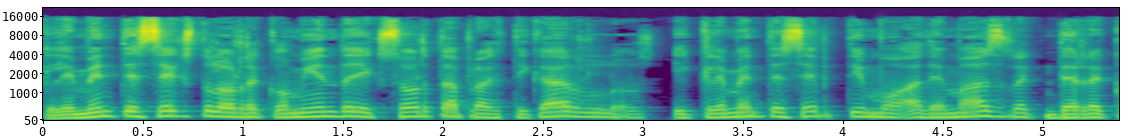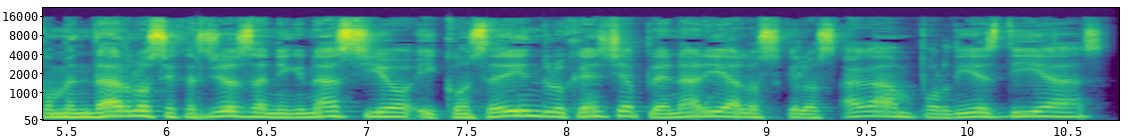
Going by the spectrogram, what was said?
Clemente VI los recomienda y exhorta a practicarlos, y Clemente VII, además de recomendar los ejercicios de San Ignacio y conceder indulgencia plenaria a los que los hagan por diez días,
